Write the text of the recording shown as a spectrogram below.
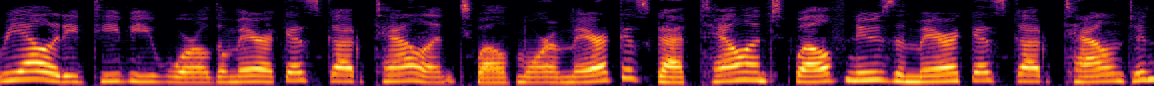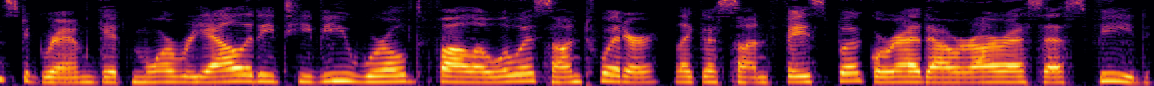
Reality TV World America's Got Talent 12 More America's Got Talent 12 News America's Got Talent Instagram Get more Reality TV World Follow us on Twitter, like us on Facebook or at our RSS feed.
